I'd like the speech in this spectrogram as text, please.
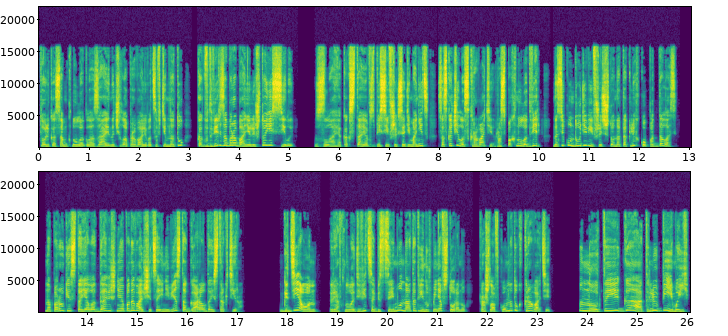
Только сомкнула глаза и начала проваливаться в темноту, как в дверь забарабанили, что есть силы. Злая, как стая взбесившихся демониц, соскочила с кровати, распахнула дверь, на секунду удивившись, что она так легко поддалась. На пороге стояла давишняя подавальщица и невеста Гаролда из трактира. «Где он?» – рявкнула девица, бесцеремонно отодвинув меня в сторону, прошла в комнату к кровати. «Ну ты и гад, любимый!»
